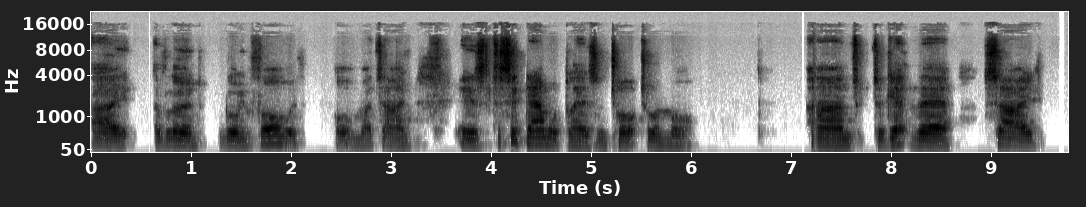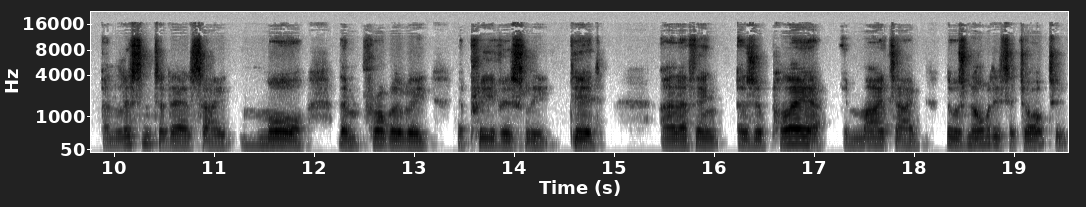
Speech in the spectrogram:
I have learned going forward over my time is to sit down with players and talk to them more and to get their side and listen to their side more than probably previously did. And I think as a player in my time, there was nobody to talk to.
